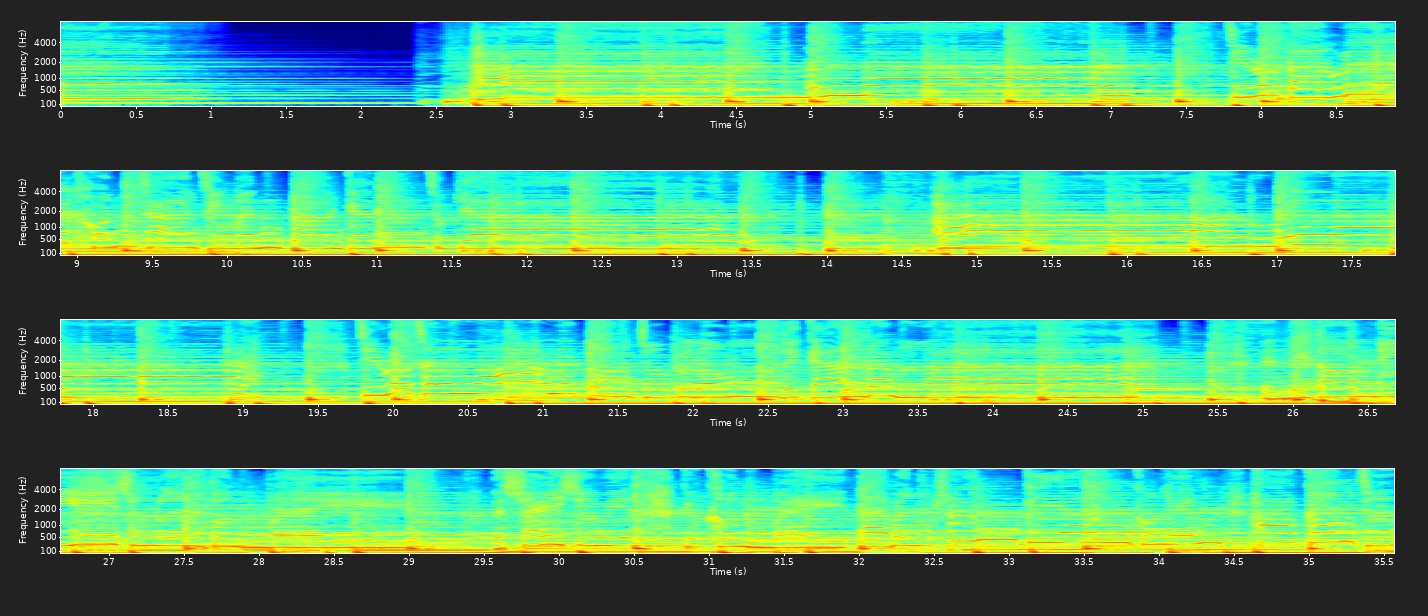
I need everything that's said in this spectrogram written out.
ใช้ชีวิตกับคนใหม่ แต่บางครั้งก็ยังคงเห็นภาพของเธอ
